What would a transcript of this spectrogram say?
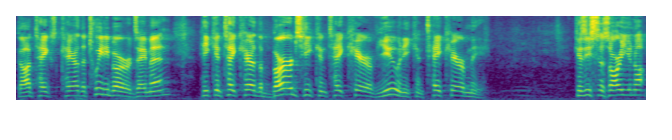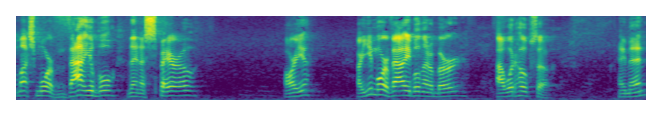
God takes care of the Tweety birds, amen? He can take care of the birds, He can take care of you, and He can take care of me. Because He says, Are you not much more valuable than a sparrow? Are you? Are you more valuable than a bird? I would hope so. Amen?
